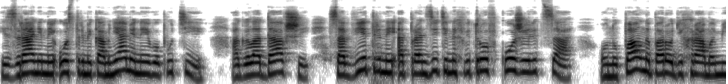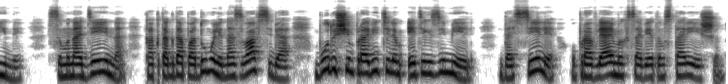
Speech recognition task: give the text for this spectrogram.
израненный острыми камнями на его пути, оголодавший, с обветренной от пронзительных ветров кожей лица, он упал на пороге храма Мины, самонадеянно, как тогда подумали, назвав себя будущим правителем этих земель, доселе управляемых советом старейшин.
